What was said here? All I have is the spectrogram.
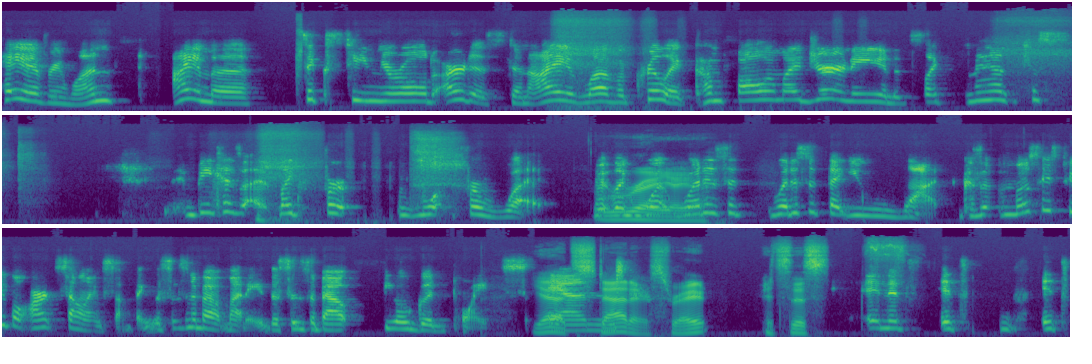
hey everyone i am a 16 year old artist and i love acrylic. Come follow my journey. And it's like man just because uh, like for what for what? But like Right, what, yeah, what yeah. is it what is it that you want? Because most of these people aren't selling something. This isn't about money. This is about feel good points. Yeah and, it's status right? It's this and it's it's it's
